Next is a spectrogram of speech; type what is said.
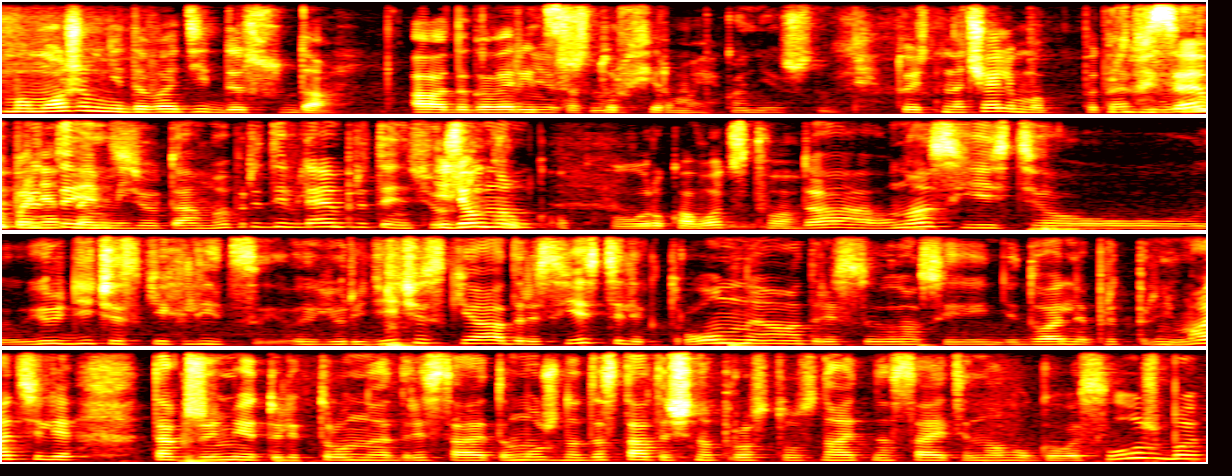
Мы можем не доводить до суда а договориться конечно, с турфирмой. Конечно. То есть вначале мы предъявляем претензию, да, мы предъявляем претензию. Идем к, нам, к руководству. Да, у нас есть э, юридических лиц юридический адрес, есть электронный адрес, и у нас и индивидуальные предприниматели также имеют электронные адреса. Это можно достаточно просто узнать на сайте налоговой службы,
